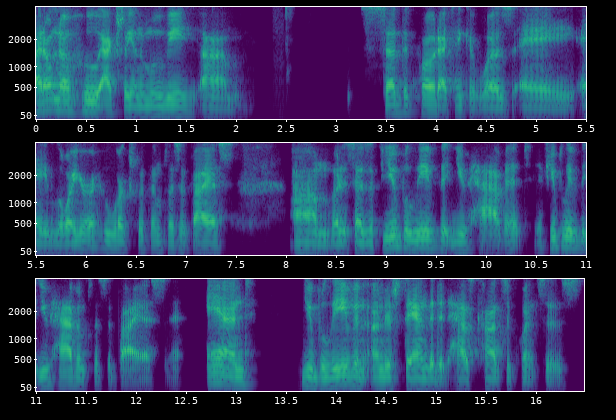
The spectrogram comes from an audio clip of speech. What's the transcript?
I don't know who actually in the movie um, said the quote. I think it was a a lawyer who works with implicit bias. Um, but it says, if you believe that you have it, if you believe that you have implicit bias, and you believe and understand that it has consequences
